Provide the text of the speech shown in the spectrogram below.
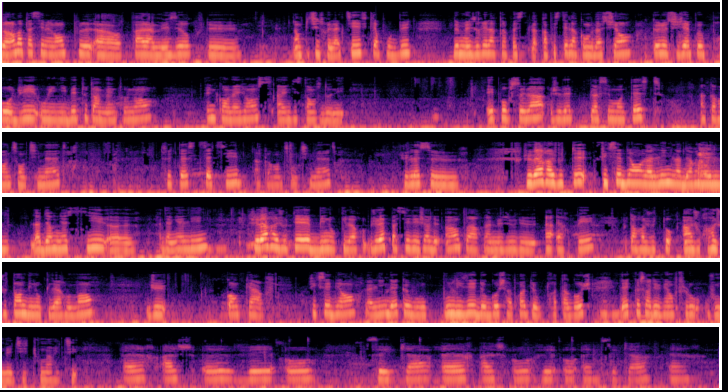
On va passer maintenant par la mesure de l'amplitude relative qui a pour but de mesurer la, la capacité de l'accommodation que le sujet peut produire ou inhiber tout en maintenant une convergence à une distance donnée. Et pour cela, je vais placer mon test à 40 cm. Ce test, cette cible à 40 cm. Je laisse, je vais rajouter, fixer bien la ligne, la dernière, la dernière cible, euh, la dernière ligne. Je vais rajouter binoculaire. Je vais passer déjà de 1 par la mesure du ARP, tout en rajoutant, en rajoutant binoculairement du concave. Fixez bien la ligne. Dès que vous, vous lisez de gauche à droite, de droite à gauche, mhm. dès que ça devient flou, vous me dites, vous m'arrêtez. R, H, E, V, O, C, K, R, H, O, V, O, N, C, K, R,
